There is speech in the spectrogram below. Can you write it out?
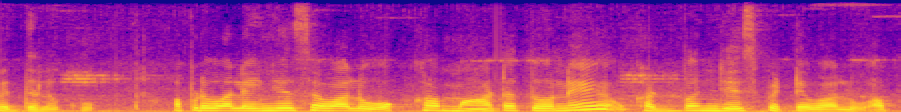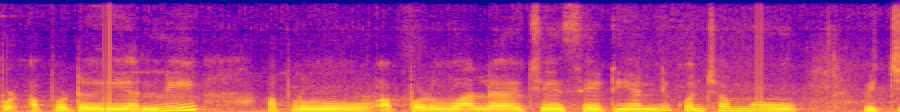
పెద్దలకు. అప్పుడు వాళ్ళు ఏం చేసేవాళ్ళు ఒక్క మాటతోనే కట్బంద్ చేసి పెట్టేవాళ్ళు. అప్పుడు అప్పుడు అన్నీ అప్పుడు అప్పుడు వాళ్ళు చేసేటి అన్నీ కొంచెము విచ్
